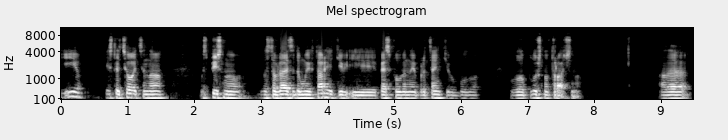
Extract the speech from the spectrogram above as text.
і після цього ціна успішно доставляється до моїх таргетів, і 5,5% було, було плушно втрачено. Але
